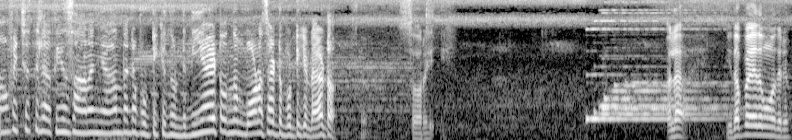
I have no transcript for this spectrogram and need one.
ആവശ്യത്തിലധികം സാധനം ഞാൻ തന്നെ പൊട്ടിക്കുന്നുണ്ട്. നീ ആയിട്ടൊന്നും ബോണസ് ആയിട്ട് പൊട്ടിക്കണ്ട കേട്ടോ. സോറി. അല്ല ഇതപ്പോ ഏത് മോതിരം?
